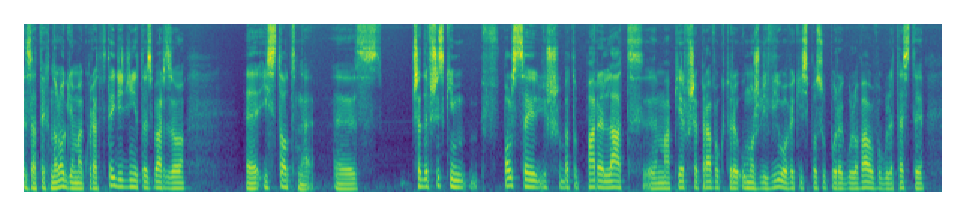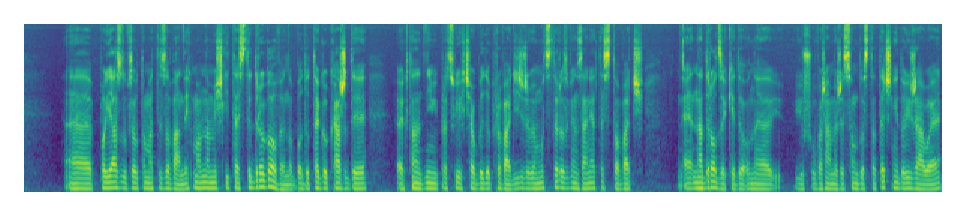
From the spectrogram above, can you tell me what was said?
za technologią. Akurat w tej dziedzinie to jest bardzo e, istotne. E, przede wszystkim w Polsce już chyba to parę lat ma pierwsze prawo, które umożliwiło w jakiś sposób uregulowało w ogóle testy pojazdów zautomatyzowanych. Mam na myśli testy drogowe, no bo do tego każdy, kto nad nimi pracuje, chciałby doprowadzić, żeby móc te rozwiązania testować na drodze, kiedy one już uważamy, że są dostatecznie dojrzałe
